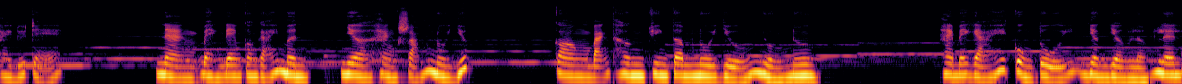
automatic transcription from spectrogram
hai đứa trẻ. Nàng bèn đem con gái mình nhờ hàng xóm nuôi giúp. Còn bản thân chuyên tâm nuôi dưỡng nhuận nương. Hai bé gái cùng tuổi dần dần lớn lên.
